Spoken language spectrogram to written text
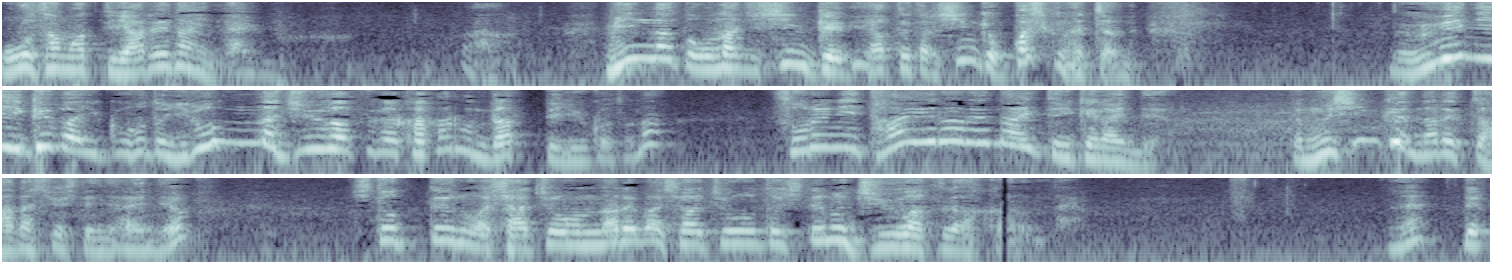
王様ってやれないんだよ。みんなと同じ神経でやってたら神経おかしくなっちゃうんだよ。上に行けば行くほどいろんな重圧がかかるんだっていうことな。それに耐えられないといけないんだよ。無神経になれって話をしてんじゃないんだよ。人っていうのは社長になれば社長としての重圧がかかるんだ。ね、で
